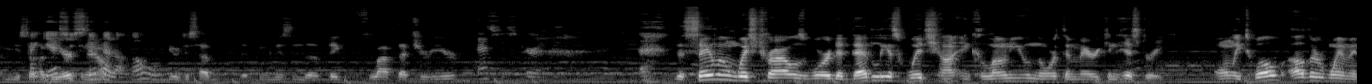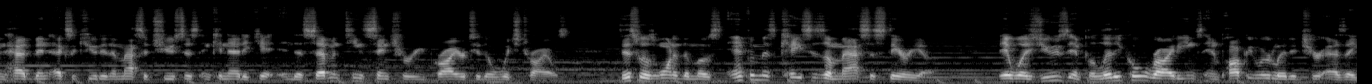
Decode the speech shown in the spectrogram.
I mean, you still I have guess your you ears still now. got a hole. You would just have the, be missing the big flap that's your ear. That's just gross. The Salem witch trials were the deadliest witch hunt in colonial North American history. Only 12 other women had been executed in Massachusetts and Connecticut in the 17th century prior to the witch trials. This was one of the most infamous cases of mass hysteria. It was used in political writings and popular literature as a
